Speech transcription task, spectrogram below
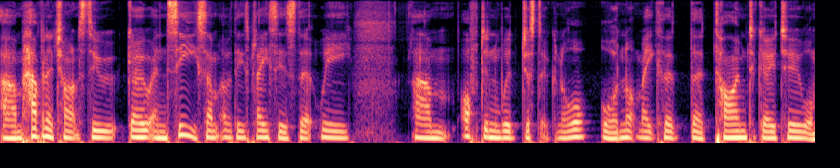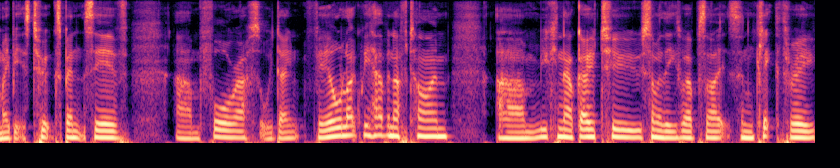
um, having a chance to go and see some of these places that we um, often would just ignore or not make the, the time to go to, or maybe it's too expensive um, for us, or we don't feel like we have enough time. Um, you can now go to some of these websites and click through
